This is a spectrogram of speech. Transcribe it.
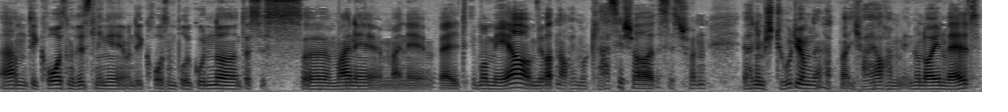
ähm, die großen Risslinge und die großen Burgunder, das ist äh, meine, meine Welt immer mehr und wir werden auch immer klassischer. Das ist schon, wir hatten im Studium, dann hat man, ich war ja auch in der neuen Welt,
